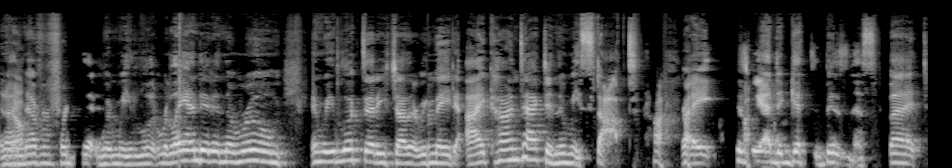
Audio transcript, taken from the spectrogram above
And yep. I never forget when we landed in the room and we looked at each other, we made eye contact and then we stopped, right? Because we had to get to business. But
